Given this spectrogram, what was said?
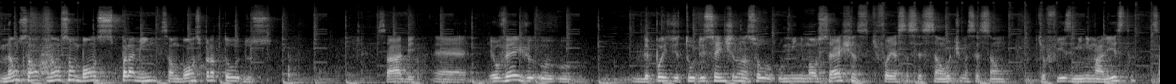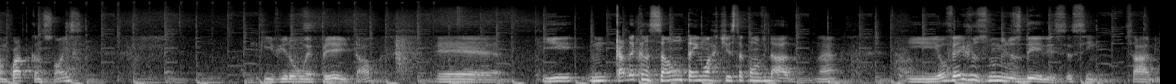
não são, não são bons para mim, são bons para todos, sabe? É, eu vejo o, o, depois de tudo isso a gente lançou o Minimal Sessions, que foi essa sessão, a última sessão que eu fiz minimalista, são quatro canções que virou um EP e tal. É, e em cada canção tem um artista convidado, né? E eu vejo os números deles, assim, sabe?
